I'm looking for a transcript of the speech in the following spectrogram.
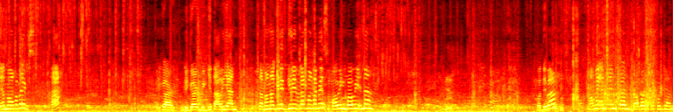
Yan mga kabibs. Ha? Bigar, bigar, vegetarian. Sa mga gilid-gilid lang mga kabibs, bawing-bawi na. O, di ba? Mamaya na yan dyan. Babalik ako dyan.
